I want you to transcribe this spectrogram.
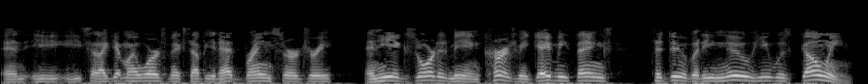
and he he said I get my words mixed up. He had had brain surgery, and he exhorted me, encouraged me, gave me things to do, but he knew he was going.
